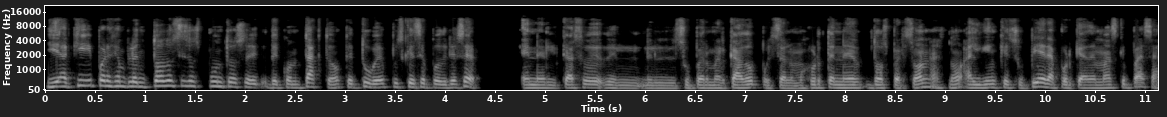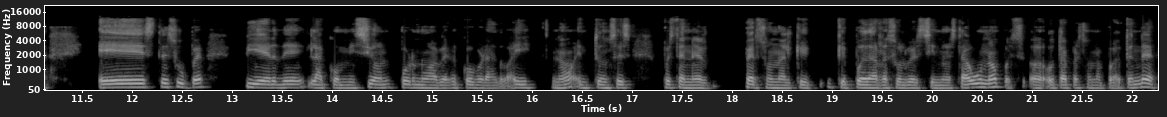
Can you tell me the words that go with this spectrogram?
Y aquí, por ejemplo, en todos esos puntos de, contacto que tuve, pues, ¿qué se podría hacer? En el caso del, supermercado, pues a lo mejor tener dos personas, ¿no? Alguien que supiera, porque además, ¿qué pasa? Este súper pierde la comisión por no haber cobrado ahí, ¿no? Entonces, pues tener personal que, que pueda resolver si no está uno, pues otra persona puede atender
